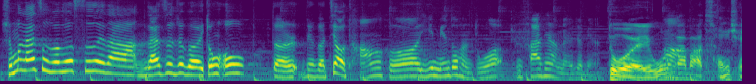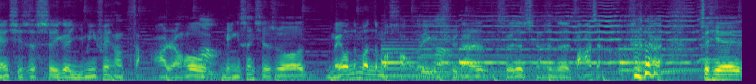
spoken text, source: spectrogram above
什么来自俄罗斯的啦，来自这个东欧的那个教堂和移民都很多，你发现了没？这边对乌龙嘎巴从前其实是一个移民非常杂，然后名声其实说没有那么那么好的一个区，但是随着城市的发展啊，现在这些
